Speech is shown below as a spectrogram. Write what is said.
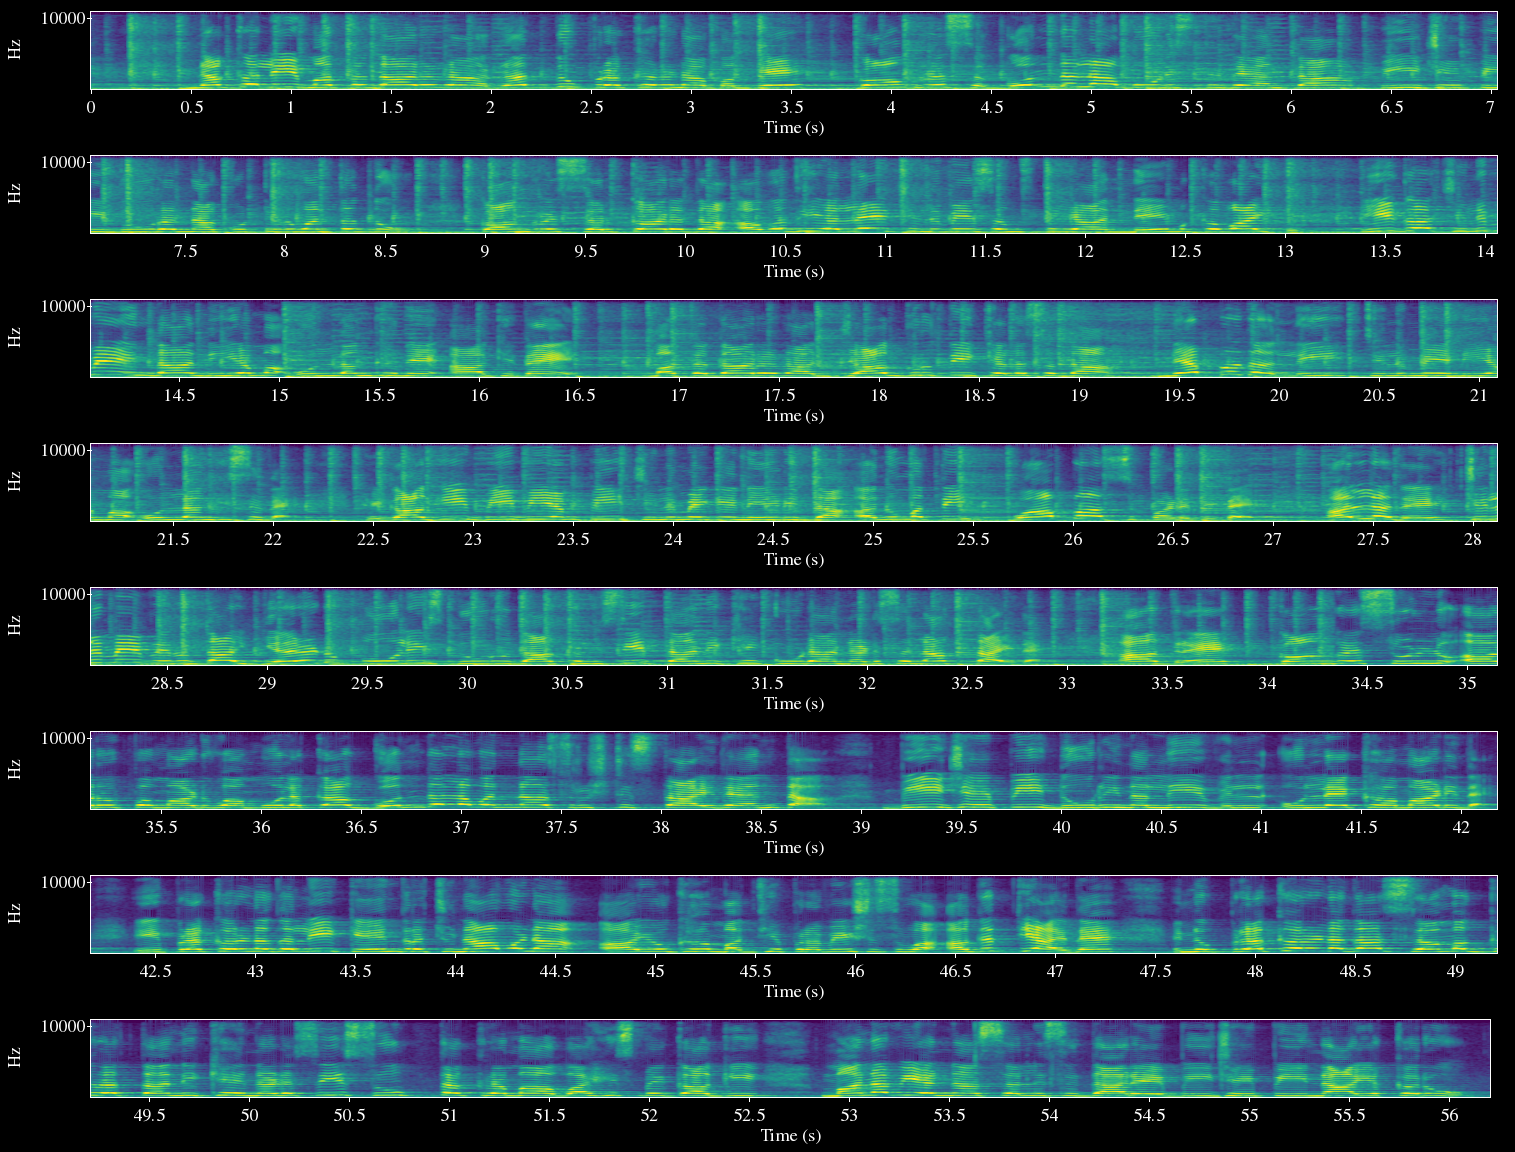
ನಕಲಿ ಮತದಾರರ ರದ್ದು ಪ್ರಕರಣ ಬಗ್ಗೆ ಕಾಂಗ್ರೆಸ್ ಗೊಂದಲ ಮೂಡಿಸ್ತಿದೆ ಅಂತ ಬಿಜೆಪಿ ದೂರನ್ನ ಕೊಟ್ಟಿರುವಂತದ್ದು ಕಾಂಗ್ರೆಸ್ ಸರ್ಕಾರದ ಅವಧಿಯಲ್ಲೇ ಚಿಲುಮೆ ಸಂಸ್ಥೆಯ ನೇಮಕವಾಯಿತು. ಈಗ ಚಿಲುಮೆಯಿಂದ ನಿಯಮ ಉಲ್ಲಂಘನೆ ಆಗಿದೆ. ಮತದಾರರ ಜಾಗೃತಿ ಕೆಲಸದ ನೆಪದಲ್ಲಿ ಚಿಲುಮೆ ನಿಯಮ ಉಲ್ಲಂಘಿಸಿದೆ. ಹೀಗಾಗಿ ಬಿಬಿಎಂಪಿ ಚಿಲುಮೆಗೆ ನೀಡಿದ್ದ ಅನುಮತಿ ವಾಪಸ್ ಪಡೆದಿದೆ. ಅಲ್ಲದೆ ಚಿಲುಮೆ ವಿರುದ್ಧ ಎರಡು ಪೊಲೀಸ್ ದೂರು ದಾಖಲಿಸಿ ತನಿಖೆ ಕೂಡ ನಡೆಸಲಾಗ್ತಾ ಇದೆ. ಆದ್ರೆ ಕಾಂಗ್ರೆಸ್ ಸುಳ್ಳು ಆರೋಪ ಮಾಡುವ ಮೂಲಕ ಗೊಂದಲವನ್ನ ಸೃಷ್ಟಿಸ್ತಾ ಇದೆ ಅಂತ ಬಿಜೆಪಿ ದೂರಿನಲ್ಲಿ ಉಲ್ಲೇಖ ಮಾಡಿದೆ. ಈ ಪ್ರಕರಣದಲ್ಲಿ ಕೇಂದ್ರ ಚುನಾವಣಾ ಆಯೋಗ ಮಧ್ಯ ಪ್ರವೇಶಿಸುವ ಅಗತ್ಯ ಇದೆ. ಇನ್ನು ಪ್ರಕರಣದ ಸಮಗ್ರ ತನಿಖೆ ನಡೆಸಿ ಸೂಕ್ತ ಕ್ರಮ ವಹಿಸಬೇಕಾಗಿ ಮನವಿಯನ್ನ ಸಲ್ಲಿಸಿದ್ದಾರೆ ಬಿಜೆಪಿ ನಾಯಕರು.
